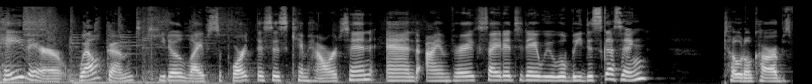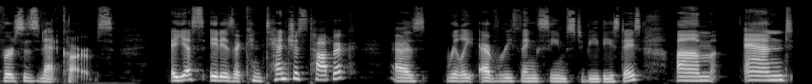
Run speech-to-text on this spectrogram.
Hey there, welcome to Keto Life Support. This is Kim Howerton, and I am very excited today. We will be discussing total carbs versus net carbs. Uh, yes, it is a contentious topic, as really everything seems to be these days. Um, and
